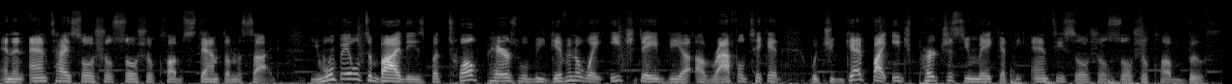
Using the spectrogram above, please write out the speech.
and an anti-social social club stamped on the side. You won't be able to buy these, but 12 pairs will be given away each day via a raffle ticket, which you get by each purchase you make at the Anti-Social Social Club booth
